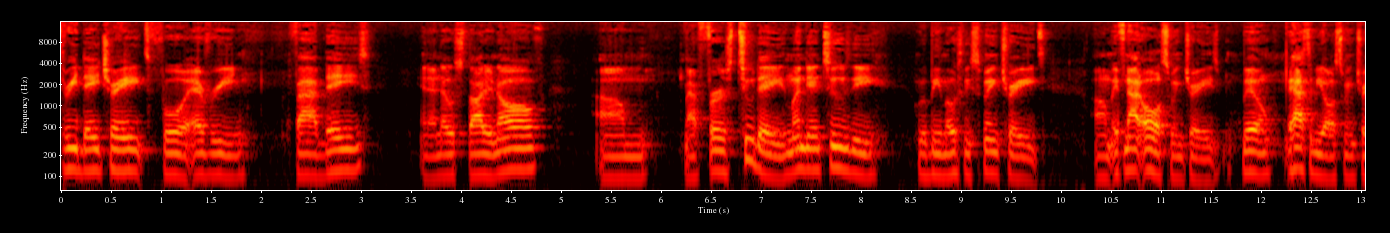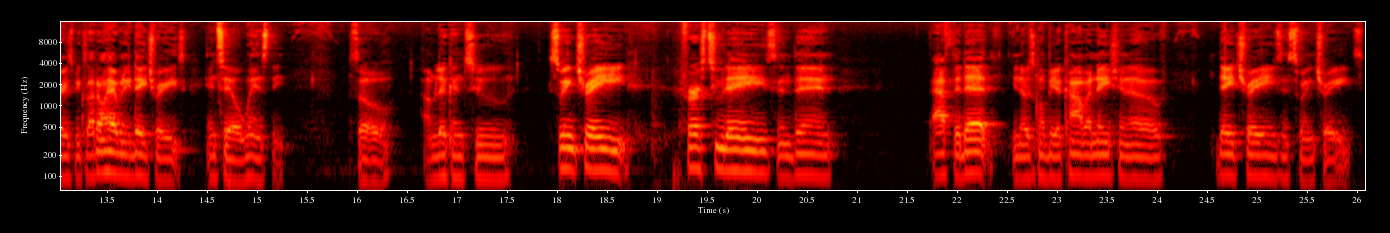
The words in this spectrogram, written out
three day trades for every five days. And I know starting off, um, my first two days, Monday and Tuesday, will be mostly swing trades. Um, if not all swing trades. Well, it has to be all swing trades because I don't have any day trades until Wednesday. So I'm looking to swing trade first two days, and then after that, you know, it's going to be a combination of day trades and swing trades.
